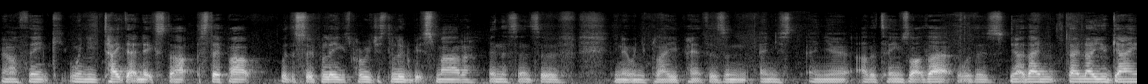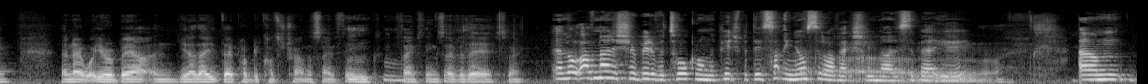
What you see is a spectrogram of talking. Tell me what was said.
And I think when you take that next step, step up with the Super League, it's probably just a little bit smarter in the sense of, you know, when you play your Panthers and and your, and your other teams like that, where there's, you know, they they know your game, they know what you're about, and you know they, they probably concentrate on the same things, same things over there. So And look, I've noticed you're a bit of a talker on the pitch, but there's something else that I've actually noticed about you. Um,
